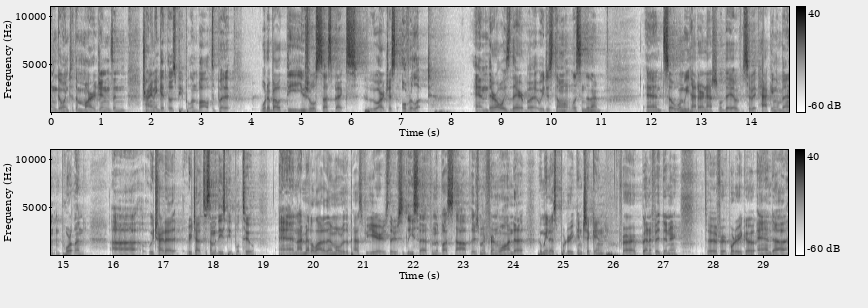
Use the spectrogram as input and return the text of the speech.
and going to the margins and trying to get those people involved. But what about the usual suspects who are just overlooked? And they're always there, but we just don't listen to them. And so when we had our National Day of Civic Hacking event in Portland, uh, we try to reach out to some of these people too. And I met a lot of them over the past few years. There's Lisa from the bus stop. There's my friend Wanda, who made us Puerto Rican chicken for our benefit dinner to, for Puerto Rico. And, uh,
